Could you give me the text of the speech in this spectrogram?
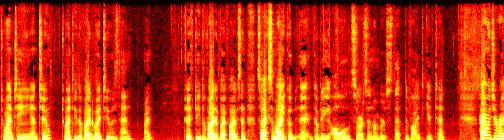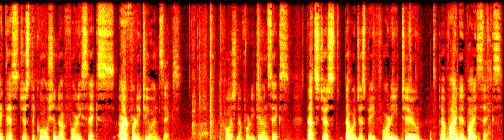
20 and 2? 20 divided by 2 is 10, right? 50 divided by 5 is 10. So x and y could uh, could be all sorts of numbers that divide to give 10. How would you write this? Just the quotient of 46 or 42 and 6. The quotient of 42 and 6, that's just that would just be 42 divided by 6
